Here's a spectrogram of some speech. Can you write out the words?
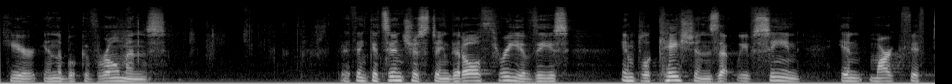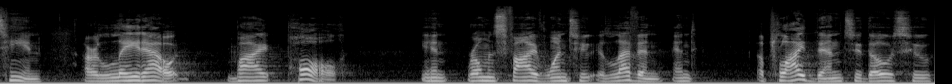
here in the book of Romans. I think it's interesting that all three of these implications that we've seen in Mark 15 are laid out by Paul in Romans 5 1 to 11 and applied then to those who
